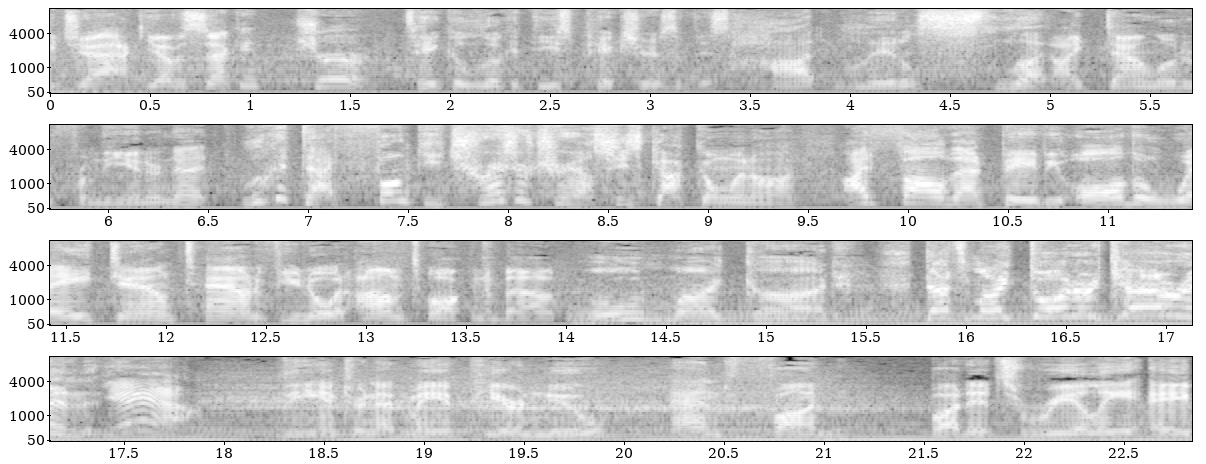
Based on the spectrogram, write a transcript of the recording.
Hey, Jack, you have a second? Sure. Take a look at these pictures of this hot little slut I downloaded from the internet. Look at that funky treasure trail she's got going on. I'd follow that baby all the way downtown if you know what I'm talking about. Oh my god. That's my daughter, Karen! Yeah! The internet may appear new and fun, but it's really a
